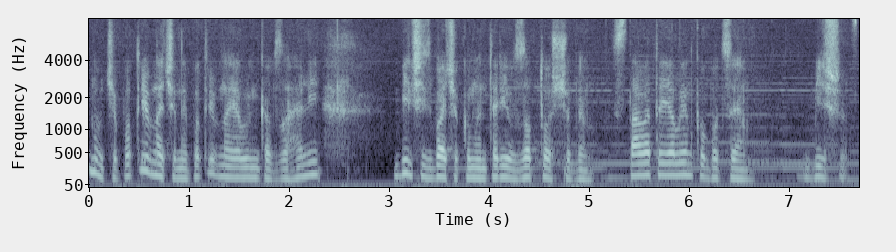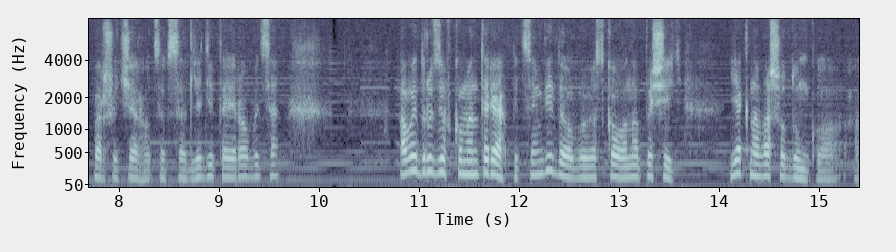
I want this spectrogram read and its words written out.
ну, чи потрібна, чи не потрібна ялинка взагалі. Більшість бачу коментарів за те, щоб ставити ялинку, бо це більш в першу чергу це все для дітей робиться. А ви, друзі, в коментарях під цим відео обов'язково напишіть, як на вашу думку, е,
